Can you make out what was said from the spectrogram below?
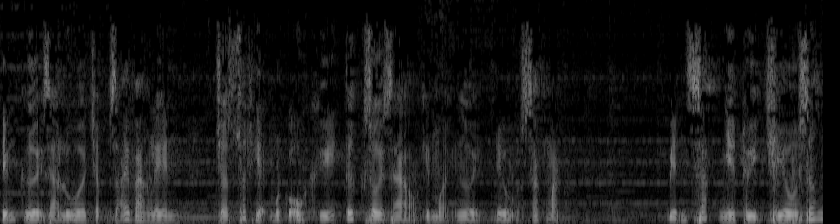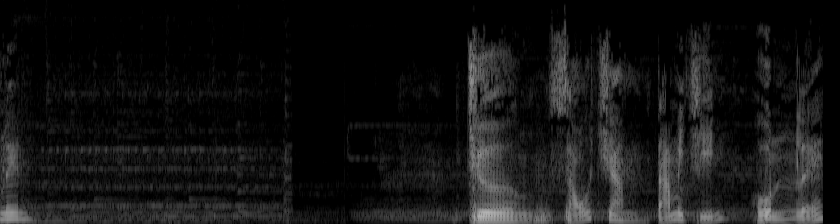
tiếng cười giả lua chậm rãi vang lên, chợt xuất hiện một cỗ khí tức dồi dào khiến mọi người đều sắc mặt biến sắc như thủy triều dâng lên. Trường 689 Hồn lễ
